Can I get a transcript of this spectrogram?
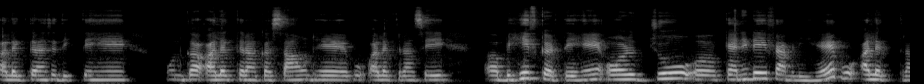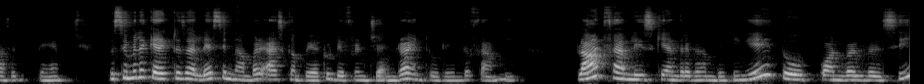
अलग तरह से दिखते हैं, उनका अलग तरह का साउंड है, वो अलग तरह से बिहेव करते हैं और जो कैनेडे फैमिली है, वो अलग तरह से दिखते हैं। The similar characters are less in number as compare to different genera included in the family plant families के अंदर अगर हम देखेंगे तो Convolvulaceae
